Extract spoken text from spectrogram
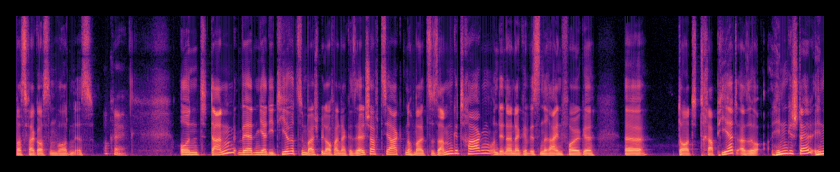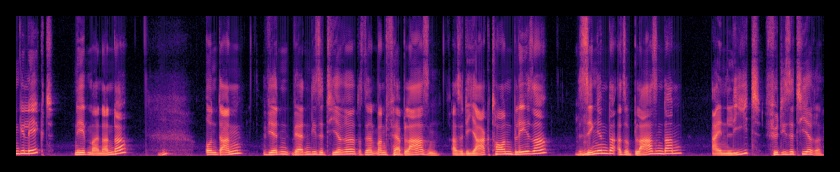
was vergossen worden ist. Okay. Und dann werden ja die Tiere zum Beispiel auf einer Gesellschaftsjagd nochmal zusammengetragen und in einer gewissen Reihenfolge äh, dort trapiert, also hingestellt, hingelegt, nebeneinander. Und dann werden, werden diese Tiere, das nennt man verblasen. Also die Jagdhornbläser singen, da, also blasen dann ein Lied für diese Tiere.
